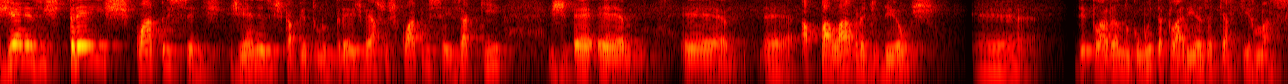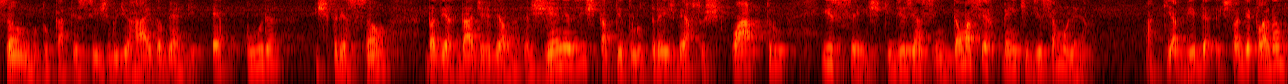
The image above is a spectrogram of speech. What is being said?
Gênesis 3, 4 e 6. Gênesis capítulo 3, versos 4 e 6. Aqui é, é, é, é, a palavra de Deus é, declarando com muita clareza que a afirmação do catecismo de Heidelberg é pura expressão da verdade revelada. Gênesis capítulo 3, versos 4 e 6, que dizem assim: Então a serpente disse à mulher. Aqui a Bíblia está declarando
